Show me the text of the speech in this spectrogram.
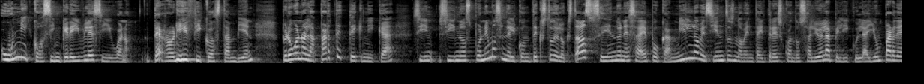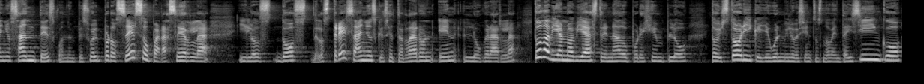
únicos, increíbles y bueno, terroríficos también. Pero bueno, la parte técnica, si, si, nos ponemos en el contexto de lo que estaba sucediendo en esa época, 1993, cuando salió la película, y un par de años antes, cuando empezó el proceso para hacerla, y los dos, de los tres años que se tardaron en lograrla, todavía no había estrenado, por ejemplo, Toy Story, que llegó en 1995,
